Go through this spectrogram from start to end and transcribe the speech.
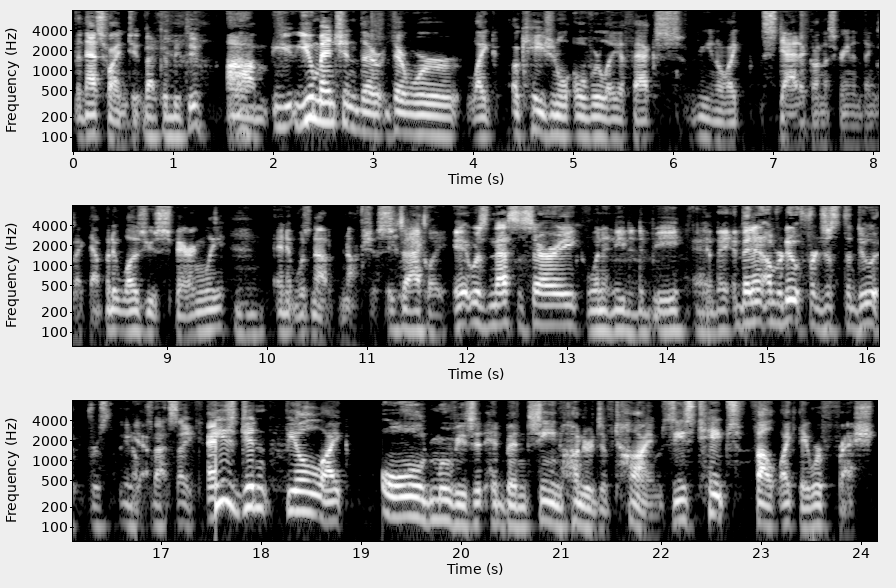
But that's fine too. That could be too. Um, you, you mentioned there there were like occasional overlay effects, you know, like static on the screen and things like that, but it was used sparingly, and it was not obnoxious. Exactly. It was necessary when it needed to be, and they, they didn't overdo it for just to do it for you know Yeah. for that sake. And these didn't feel like old movies that had been seen hundreds of times. These tapes felt like they were fresh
